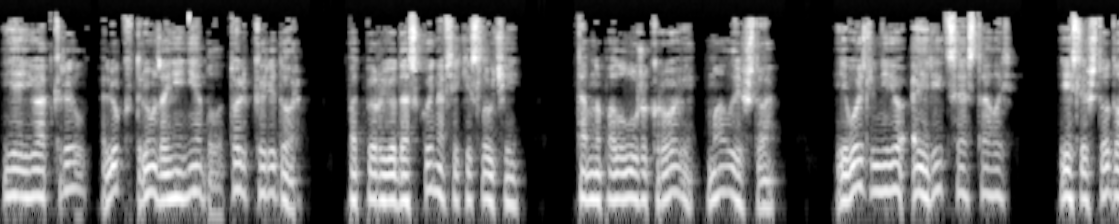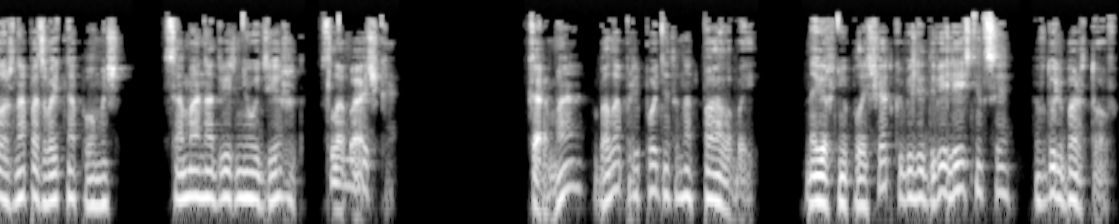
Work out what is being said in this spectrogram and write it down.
Я ее открыл, люк в трюм за ней не было, только коридор. Подпер ее доской на всякий случай. Там на полу лужа крови, мало ли что. И возле нее Айриция осталась. Если что, должна позвать на помощь. Сама она дверь не удержит, слабачка. Корма была приподнята над палубой. На верхнюю площадку вели две лестницы вдоль бортов.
